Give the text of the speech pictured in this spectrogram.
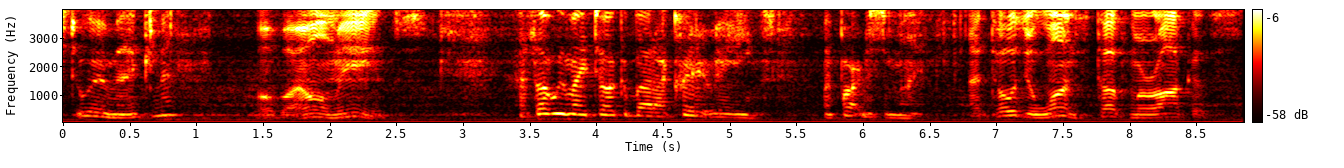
Mr. Ware, I? Oh, by all means. I thought we might talk about our credit ratings. My partners and mine. I told you once, tough maracas.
